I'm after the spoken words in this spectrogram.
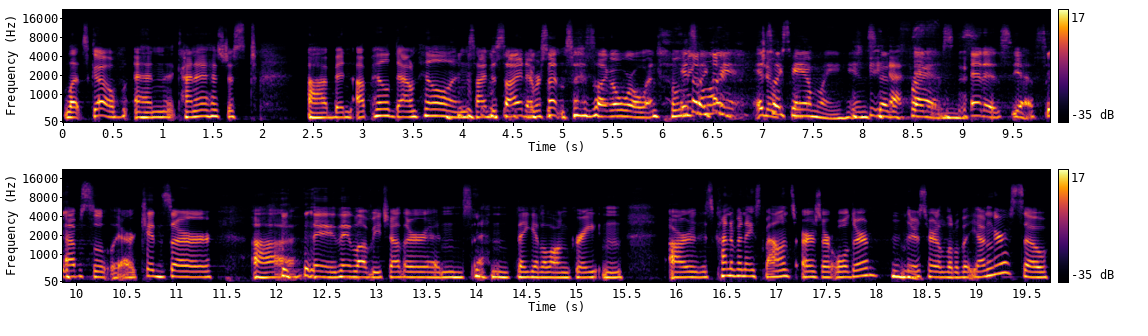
let's go. And it kind of has just uh, been uphill downhill and side to side ever since. It's like a whirlwind. It's like it's like family instead of friends. it is, yes, absolutely. Our kids are, uh, they they love each other and and they get along great. And ours is kind of a nice balance. Ours are older, theirs are a little bit younger, so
